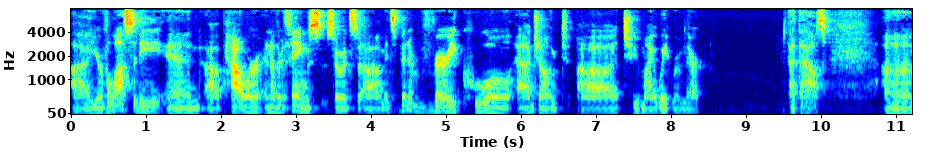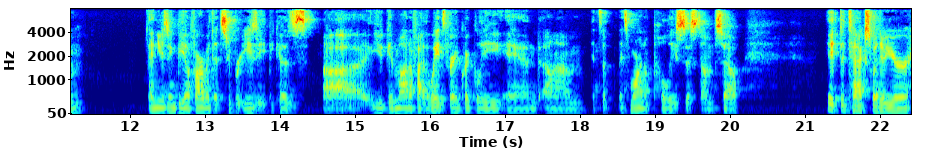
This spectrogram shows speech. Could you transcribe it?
uh, your velocity and uh, power and other things. So it's um, it's been a very cool adjunct uh, to my weight room there at the house. Um, and using BFR with it super easy because uh, you can modify the weights very quickly, and um, it's a it's more on a pulley system. So it detects whether you're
